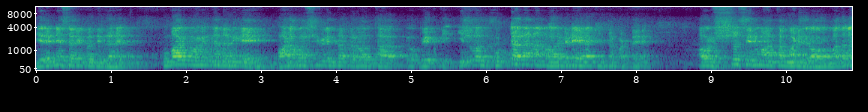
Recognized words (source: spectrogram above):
ಎರಡನೇ ಸರಿ ಬಂದಿದ್ದಾರೆ. ಕುಮಾರ್ ಗೋವಿಂದ ನನಗೆ ಬಹಳ ವರ್ಷಗಳಿಂದ ಬರುವಂತಹ ವ್ಯಕ್ತಿ. ಇಲ್ಲಿ ಒಂದು ಪುಟ್ಟನ ನಾನು ಹೊರಗಡೆ ಹೇಳಕ್ ಇಷ್ಟಪಡ್ತೇನೆ. ಅವರು ಶ್ ಸಿನಿಮಾ ಅಂತ ಮಾಡಿದ್ರು, ಅವರ ಮೊದಲ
